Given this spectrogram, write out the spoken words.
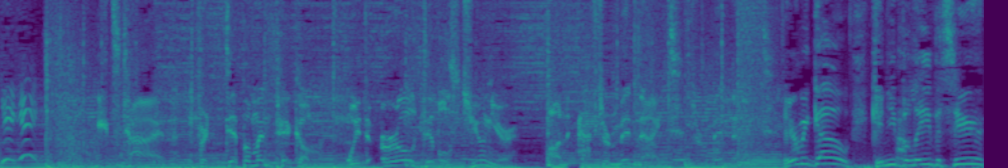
It's time for Dip 'em and Pick 'em with Earl Dibbles Jr. on After Midnight. Here we go. Can you believe it's here?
